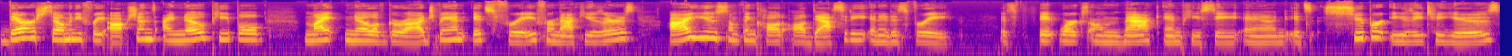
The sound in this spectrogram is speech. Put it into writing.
there are so many free options. I know people might know of GarageBand, it's free for Mac users. I use something called Audacity and it is free. It's it works on Mac and PC and it's super easy to use.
